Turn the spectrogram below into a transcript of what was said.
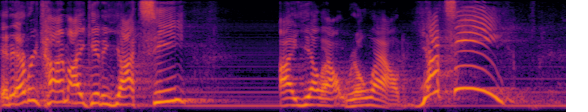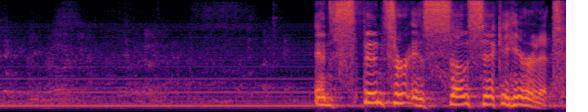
And every time I get a Yahtzee, I yell out real loud, Yahtzee! And Spencer is so sick of hearing it.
